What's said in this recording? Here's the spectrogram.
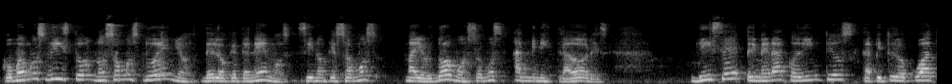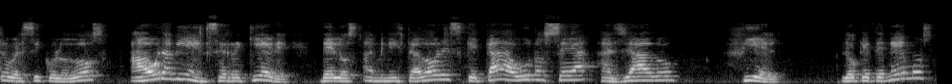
Como hemos visto, no somos dueños de lo que tenemos, sino que somos mayordomos, somos administradores. Dice 1 Corintios capítulo 4 versículo 2, ahora bien se requiere de los administradores que cada uno sea hallado fiel. Lo que tenemos,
